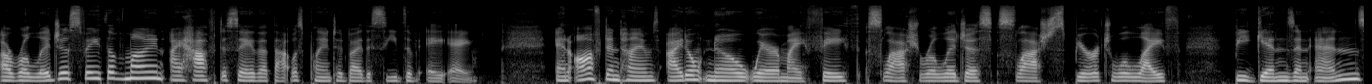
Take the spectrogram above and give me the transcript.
a religious faith of mine. I have to say that that was planted by the seeds of AA. And oftentimes, I don't know where my faith slash religious slash spiritual life begins and ends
